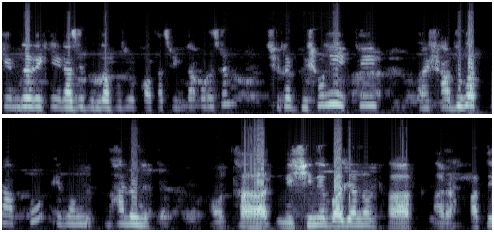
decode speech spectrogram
কেন্দ্রে রেখে এরা যে দুর্গাপুজোর কথা চিন্তা করেছেন সেটা ভীষণই একটি সাধুবাদ প্রাপ্য এবং ভালো উদ্যোগ। অর্থাৎ মেশিনে বাজানো ঢাক আর হাতে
